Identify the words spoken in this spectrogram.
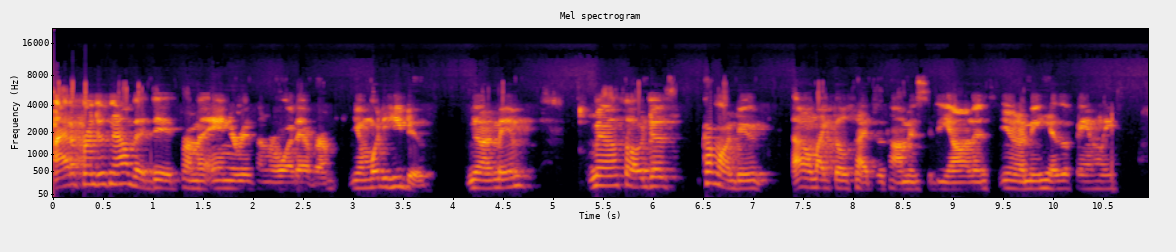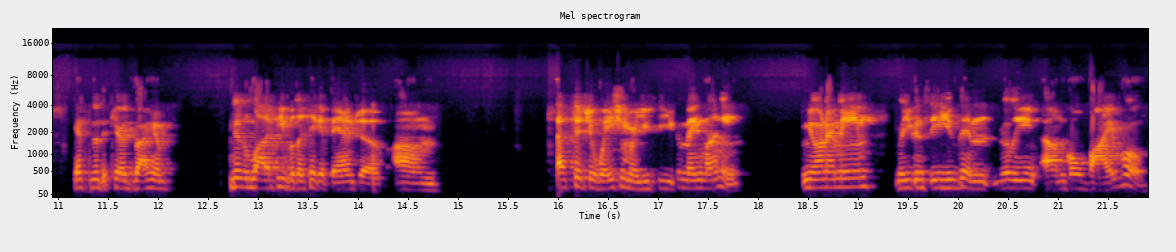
I had a friend just now that did from an aneurysm or whatever. You know, what did he do? You know what I mean? You know, so just come on, dude. I don't like those types of comments to be honest. You know what I mean? He has a family. He has that cares about him. There's a lot of people that take advantage of um, a situation where you see you can make money. You know what I mean? Where you can see you can really um, go viral,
